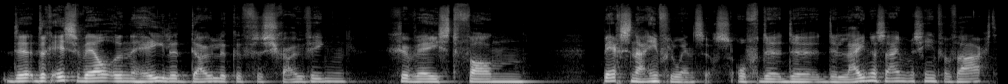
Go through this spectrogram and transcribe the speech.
de, er is wel een hele duidelijke verschuiving geweest van pers naar influencers. Of de, de, de lijnen zijn misschien vervaagd.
